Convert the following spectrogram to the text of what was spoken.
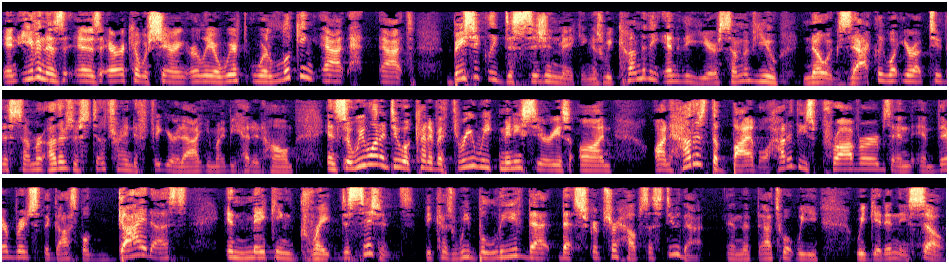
And even as, as Erica was sharing earlier, we're, we're looking at, at basically decision making. As we come to the end of the year, some of you know exactly what you're up to this summer. Others are still trying to figure it out. You might be headed home. And so we want to do a kind of a three week mini series on, on how does the Bible, how do these proverbs and, and their bridge to the gospel guide us in making great decisions? Because we believe that, that scripture helps us do that and that that's what we we get in these. So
